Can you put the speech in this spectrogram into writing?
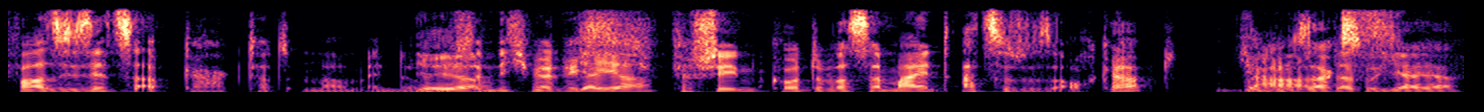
quasi Sätze abgehackt hat immer am Ende. Ja, und ich dann nicht mehr richtig verstehen konnte, was er meint. Hast du das auch gehabt? Ja, und du sagst das, so, ja, ja.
